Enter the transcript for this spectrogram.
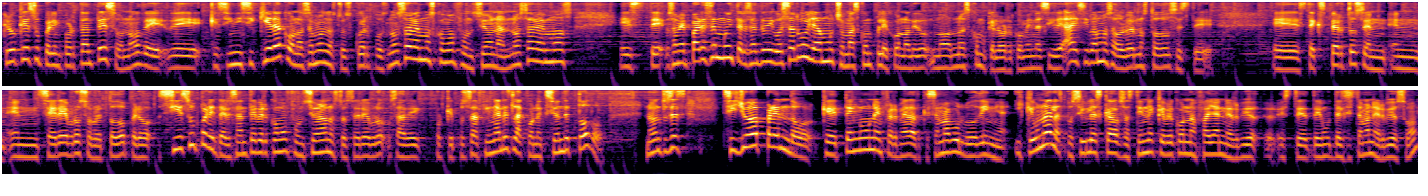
creo que es súper importante eso, ¿no? De, de que si ni siquiera conocemos nuestros cuerpos, no sabemos cómo funcionan, no sabemos, este, o sea, me parece muy interesante, digo, es algo ya mucho más complejo, no digo, no, no es como que lo recomienda así de, ay, sí, vamos a volvernos todos, este, este, expertos en, en- en cerebro sobre todo, pero sí es súper interesante ver cómo funciona nuestro cerebro, o sea, de- porque pues al final es la conexión de todo, ¿no? Entonces, si yo aprendo que tengo una enfermedad que se llama vulvodinia y que una de las posibles causas tiene que ver con una falla nervio este, de- del sistema nervioso,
